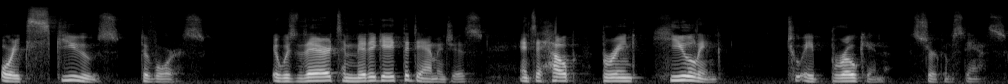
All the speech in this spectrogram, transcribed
or excuse divorce. It was there to mitigate the damages and to help bring healing to a broken circumstance.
